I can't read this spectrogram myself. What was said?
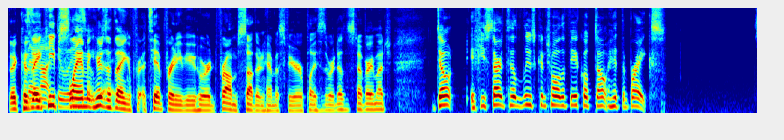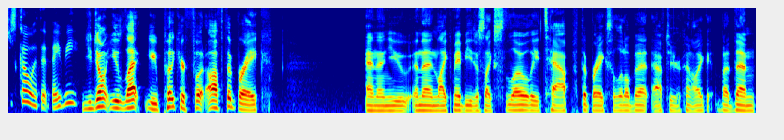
Because Mm-hmm. They keep slamming. so Here's the thing: for a tip for any of you who are from southern hemisphere places where it doesn't snow very much, don't. If you start to lose control of the vehicle, don't hit the brakes. Just go with it, baby. You don't. You let you put your foot off the brake, and then you and then like maybe you just like slowly tap the brakes a little bit after you're kind of like. But then,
